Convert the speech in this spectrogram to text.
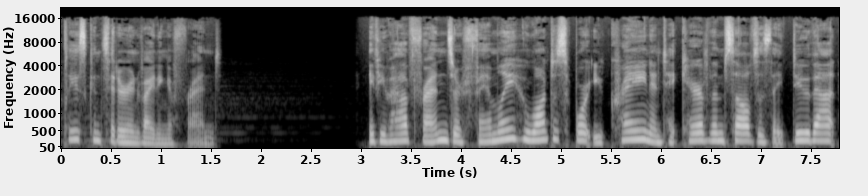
Please consider inviting a friend. If you have friends or family who want to support Ukraine and take care of themselves as they do that,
